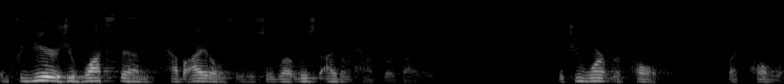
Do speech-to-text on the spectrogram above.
and for years, you've watched them have idols, and you say, Well, at least I don't have those idols. But you weren't repulsed like Paul was.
